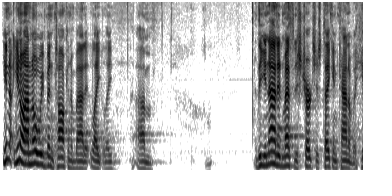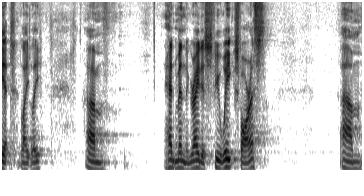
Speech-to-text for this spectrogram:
You know, you know, I know we've been talking about it lately. Um, the United Methodist Church has taken kind of a hit lately. Um, hadn't been the greatest few weeks for us. Um,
